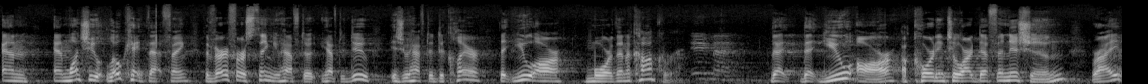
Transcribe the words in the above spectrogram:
And, and once you locate that thing, the very first thing you have, to, you have to do is you have to declare that you are more than a conqueror. Amen. That, that you are, according to our definition, right?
